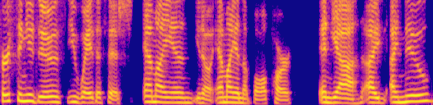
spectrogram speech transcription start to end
first thing you do is you weigh the fish. Am I in, you know, am I in the ballpark? And yeah, I, I knew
